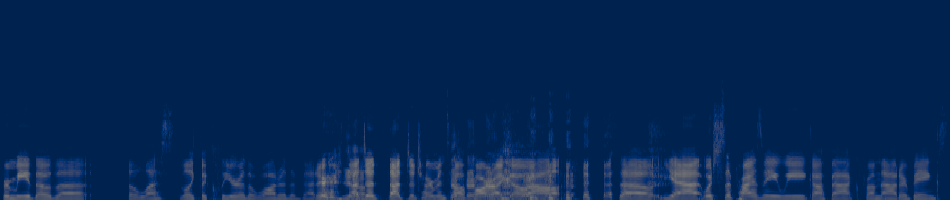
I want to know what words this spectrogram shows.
For me though, the the less like the clearer the water, the better. Yeah. that de- that determines how far I go out. So yeah, which surprised me. We got back from the Outer Banks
